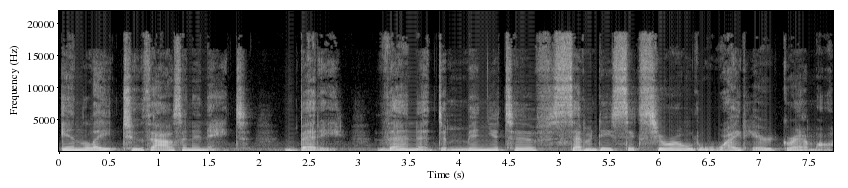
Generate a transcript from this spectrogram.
In late 2008, Betty, then a diminutive 76 year old white haired grandma,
